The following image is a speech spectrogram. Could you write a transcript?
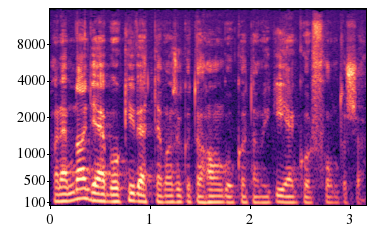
hanem nagyjából kivettem azokat a hangokat, amik ilyenkor fontosak.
